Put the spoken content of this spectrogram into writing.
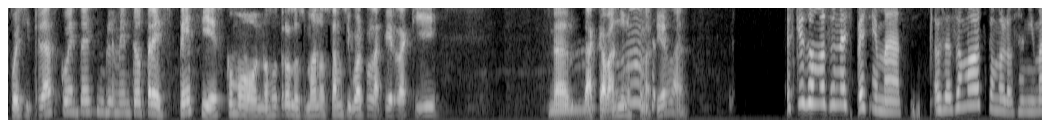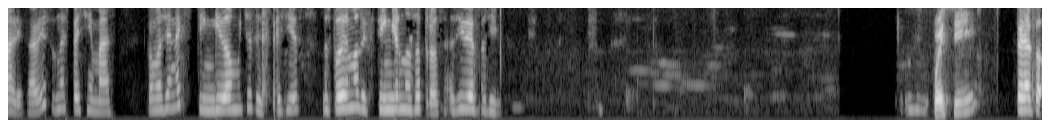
pues si te das cuenta, es simplemente otra especie. Es como nosotros los humanos estamos igual con la Tierra aquí, acabándonos Mm, con la se- Tierra. Es que somos una especie más. O sea, somos como los animales, ¿sabes? Una especie más. Como se han extinguido muchas especies, nos podemos extinguir nosotros, así de fácil. Pues sí, Pero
